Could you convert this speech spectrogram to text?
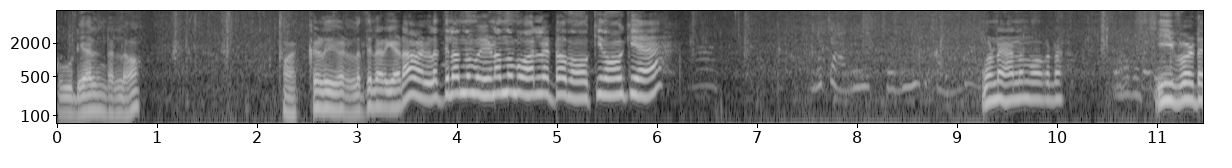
കൂടിയാലുണ്ടല്ലോ. മക്കൾ വെള്ളത്തിൽ അറിയാടാ വെള്ളത്തിലൊന്നും വീണൊന്നും പോകല്ലോ നോക്കി നോക്കിയേ. ഇങ്ങോട്ട് ഞാനൊന്നും നോക്കട്ടെ. ഇവിടെ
